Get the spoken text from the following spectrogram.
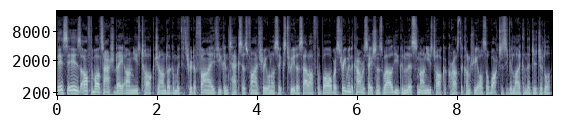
This is Off the Ball Saturday on News Talk. John Duggan with you through to five. You can text us 53106, tweet us at Off the Ball. We're streaming the conversation as well. You can listen on News Talk across the country. Also, watch us if you like on the digital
